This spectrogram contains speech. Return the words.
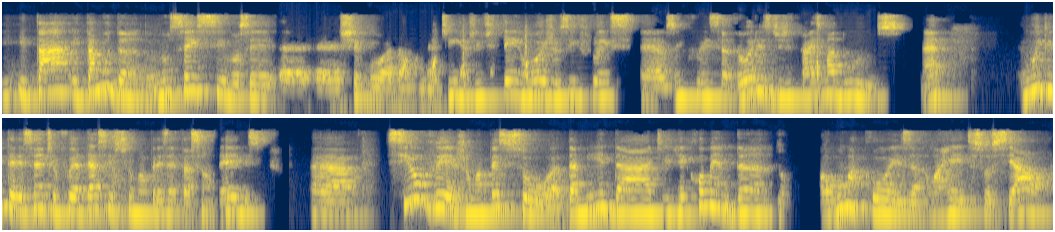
e está e tá mudando. Não sei se você é, é, chegou a dar uma olhadinha, a gente tem hoje os, influenci, é, os influenciadores digitais maduros, né? Muito interessante, eu fui até assistir uma apresentação deles. Uh, se eu vejo uma pessoa da minha idade recomendando alguma coisa numa rede social,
